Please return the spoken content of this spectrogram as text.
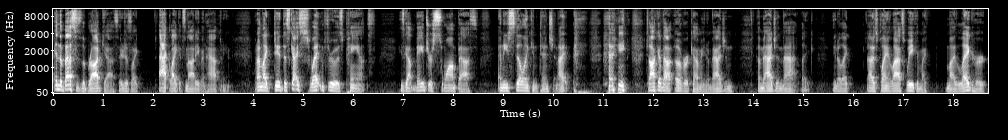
and the best is the broadcast. They just like act like it's not even happening. But I'm like, dude, this guy's sweating through his pants. He's got major swamp ass and he's still in contention. I, I mean, talk about overcoming. Imagine, imagine that. Like, you know, like I was playing last week and my my leg hurt,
